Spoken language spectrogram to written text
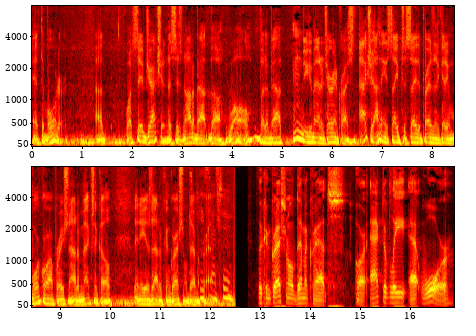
at the border. Uh, what's the objection? This is not about the wall, but about the humanitarian crisis. Actually, I think it's safe to say the president is getting more cooperation out of Mexico than he is out of congressional Democrats. The congressional Democrats are actively at war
